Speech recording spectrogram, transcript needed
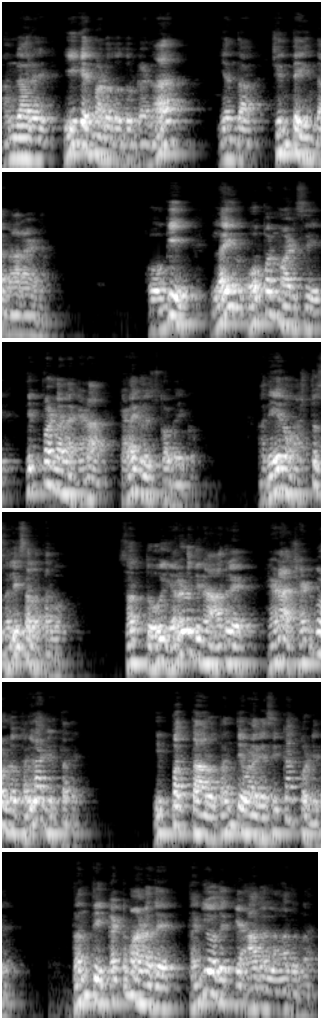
ಹಂಗಾರೆ ಈಗೇನು ಮಾಡೋದು ದುರ್ಗಣ್ಣ? ಎಂದ ಚಿಂತೆಯಿಂದ ನಾರಾಯಣ. ಹೋಗಿ ಲೈವ್ ಓಪನ್ ಮಾಡಿಸಿ ತಿಪ್ಪಣ್ಣನ ಹೆಣ ಕೆಳಗಿಳಿಸ್ಕೋಬೇಕು. ಅದೇನು ಅಷ್ಟು ಸಲೀಸಲ್ಲ ತಗೋ. ಸತ್ತು ಎರಡು ದಿನ ಆದರೆ ಹೆಣ ಶೆಟ್ಕೊಂಡು ಕಲ್ಲಾಗಿರ್ತದೆ. ಇಪ್ಪತ್ತಾರು ತಂತಿ ಒಳಗೆ ಸಿಕ್ಕಾಕ್ಕೊಂಡಿದೆ ತಂತಿ ಕಟ್ ಮಾಡದೆ ತೆಗೆಯೋದಕ್ಕೆ ಆಗಲ್ಲ ಅದನ್ನು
